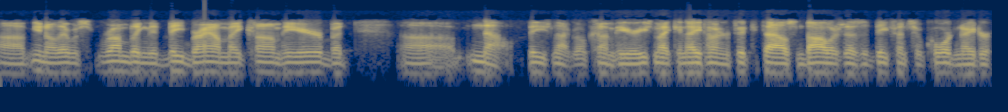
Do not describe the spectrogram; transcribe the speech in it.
Uh, you know, there was rumbling that B Brown may come here, but uh, no, he's not going to come here. He's making eight hundred fifty thousand dollars as a defensive coordinator.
